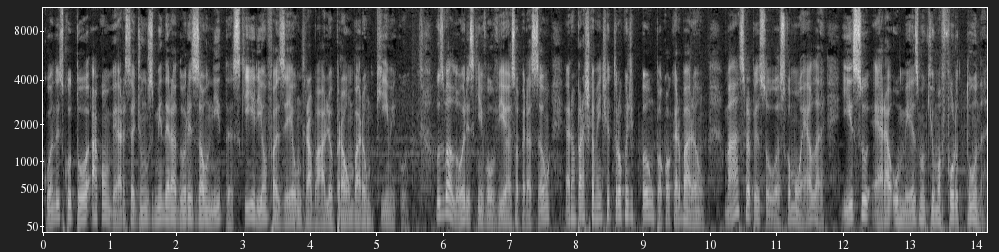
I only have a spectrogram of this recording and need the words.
quando escutou a conversa de uns mineradores zaunitas que iriam fazer um trabalho para um barão químico. Os valores que envolviam essa operação eram praticamente troco de pão para qualquer barão, mas para pessoas como ela, isso era o mesmo que uma fortuna.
